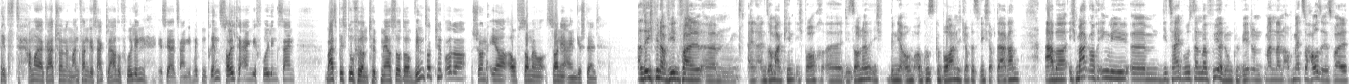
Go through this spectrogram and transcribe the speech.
jetzt haben wir ja gerade schon am Anfang gesagt, klar, der Frühling ist ja jetzt eigentlich mittendrin, sollte eigentlich Frühling sein. Was bist du für ein Typ? Mehr so der Wintertyp oder schon eher auf Sommer, Sonne eingestellt? Also ich bin auf jeden Fall ähm, ein, ein Sommerkind. Ich brauche äh, die Sonne. Ich bin ja auch im August geboren. Ich glaube, das liegt auch daran. Aber ich mag auch irgendwie ähm, die Zeit, wo es dann mal früher dunkel wird und man dann auch mehr zu Hause ist, weil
